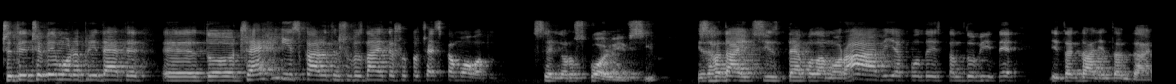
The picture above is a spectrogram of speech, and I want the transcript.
Чи, ти, чи ви, може, прийдете е, до Чехії і скажете, що ви знаєте, що то чеська мова тут сильно розколює всіх. І згадають всі, де була Моравія колись там до війни, і так далі. і так далі.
